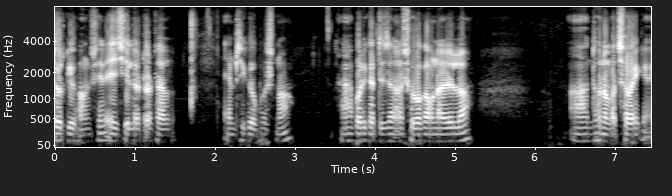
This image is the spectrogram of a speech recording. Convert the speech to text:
তুর্কি বংশের এই ছিল টোটাল এমসিকিউ প্রশ্ন। পরীক্ষার্থীর জন্য শুভকামনা রইল। ধন্যবাদ সবাইকে।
